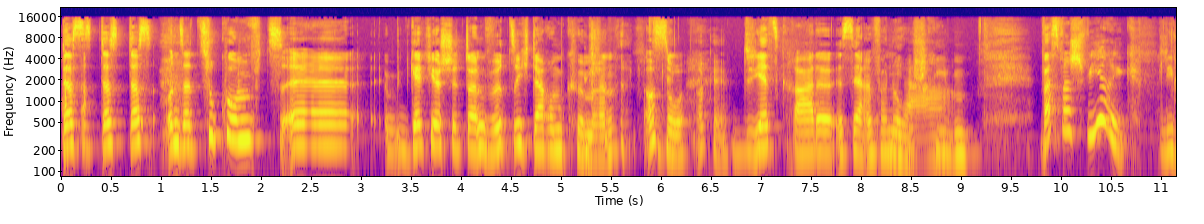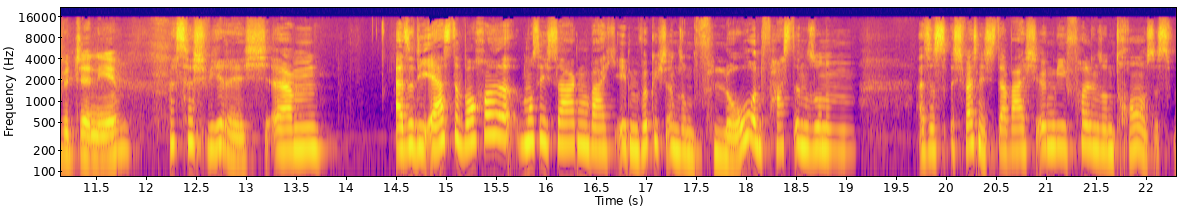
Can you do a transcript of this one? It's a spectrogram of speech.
das ist das, das unser Zukunfts äh, Get Your Shit dann wird sich darum kümmern. okay, so. okay. Jetzt gerade ist ja einfach nur ja. beschrieben. Was war schwierig, liebe Jenny? Was war schwierig? Ähm, also die erste Woche, muss ich sagen, war ich eben wirklich in so einem Flow und fast in so einem, also es, ich weiß nicht, da war ich irgendwie voll in so einem Trance. Es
